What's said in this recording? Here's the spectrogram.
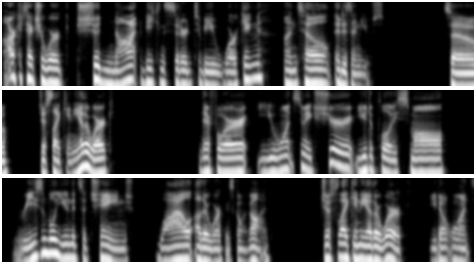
architecture work should not be considered to be working until it is in use. So, just like any other work, therefore, you want to make sure you deploy small, reasonable units of change while other work is going on. Just like any other work, you don't want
